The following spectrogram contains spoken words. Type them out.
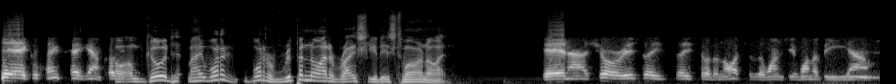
Yeah, good. Thanks. How you going? Oh, I'm good, mate. What a what a ripper night of racing it is tomorrow night. Yeah, no, it sure is. These these sort of nights are the ones you want to be um,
